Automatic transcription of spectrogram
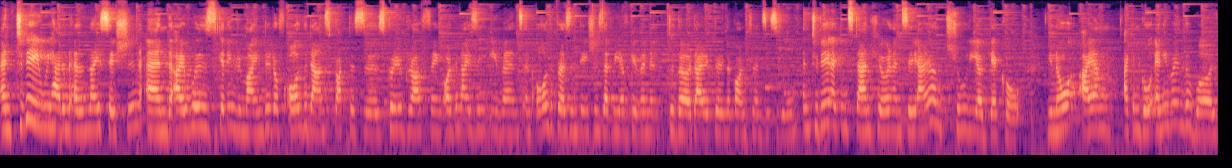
And today we had an alumni session and I was getting reminded of all the dance practices, choreographing, organizing events and all the presentations that we have given to the director in the conferences room. And today I can stand here and say I am truly a gecko. You know, I am I can go anywhere in the world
